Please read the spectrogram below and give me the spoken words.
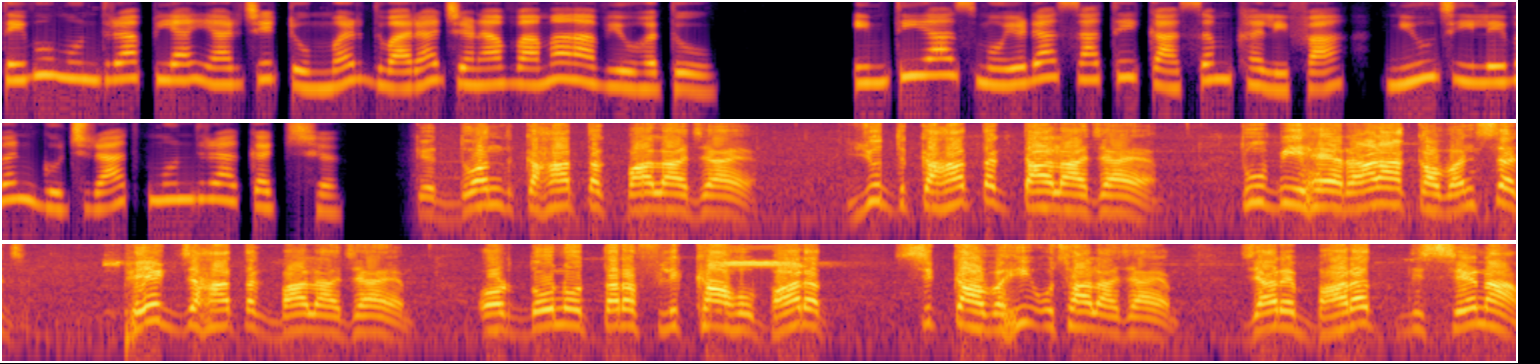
તેવું મુન્દ્રા પીઆઈઆરજે ટુમ્મર દ્વારા જણાવવામાં આવ્યું હતું ઇમ્તિયાઝ મોયડા સાથે કાસમ ખલીફા ન્યૂઝ ઇલેવન ગુજરાત મુન્દ્રા કચ્છ कि द्वंद्व कहाँ तक पाला जाए युद्ध कहाँ तक टाला जाए तू भी है राणा का वंशज फेंक जहाँ तक बाला जाए और दोनों तरफ लिखा हो भारत સિક્કા વહી ઉછાલા જાય જ્યારે ભારતની સેના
